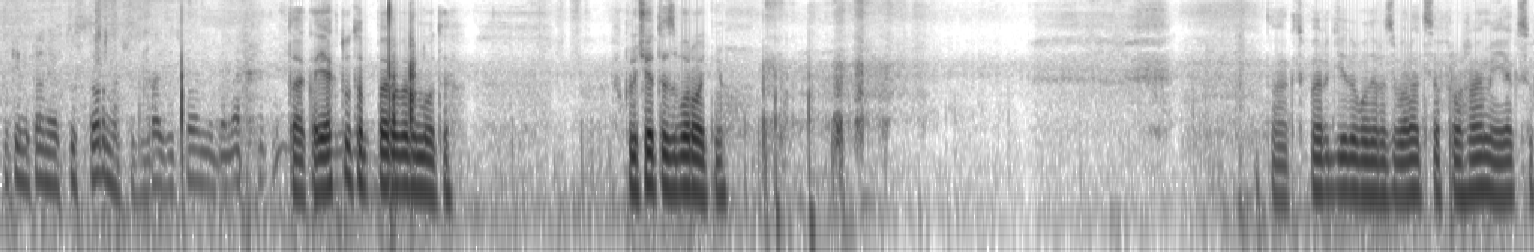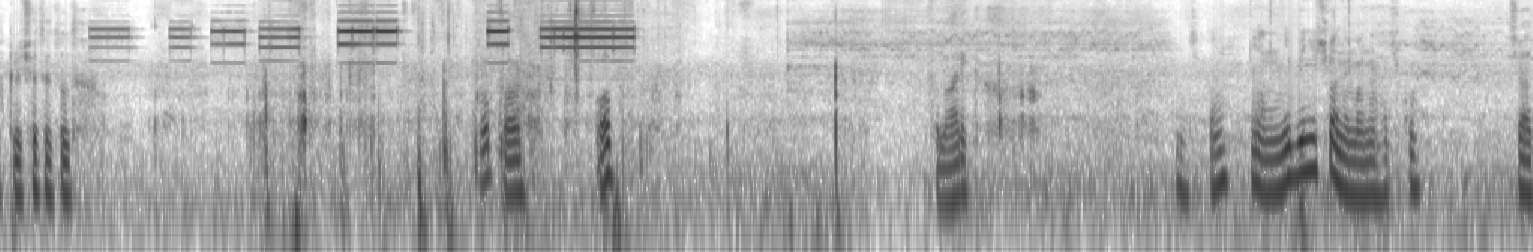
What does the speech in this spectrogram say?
Тільки, напевно, я в ту сторону, щоб в разі чого недалеко. Так, а як тут перевернути? Включити зворотню. Так, тепер діду буде розбиратися в програмі, як це включити тут. Опа. Оп. Фонарик. Чекай. Ні, ну, ніби нічого нема на гачку. Чат.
